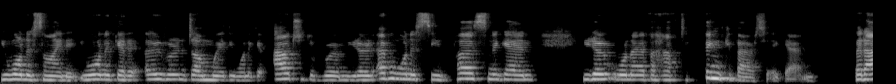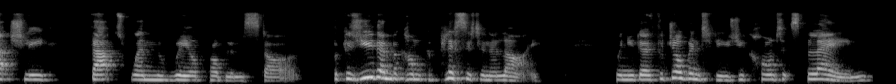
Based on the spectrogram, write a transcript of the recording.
you want to sign it, you want to get it over and done with, you want to get out of the room, you don't ever want to see the person again, you don't want to ever have to think about it again. But actually, that's when the real problems start because you then become complicit in a lie. When you go for job interviews, you can't explain.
